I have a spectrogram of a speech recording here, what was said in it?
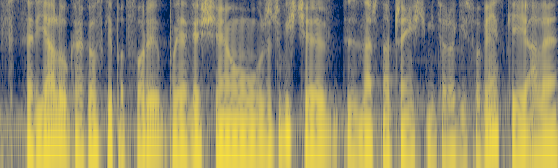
w serialu Krakowskie Potwory pojawia się rzeczywiście znaczna część mitologii słowiańskiej, ale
